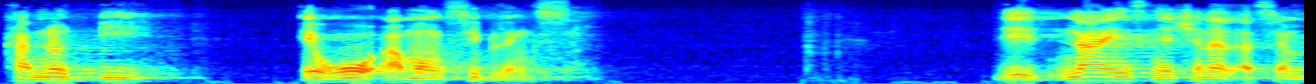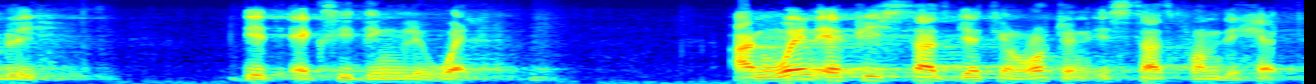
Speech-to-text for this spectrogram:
cannot be a war among siblings the Ninth National Assembly did exceedingly well. And when a fish starts getting rotten, it starts from the head.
